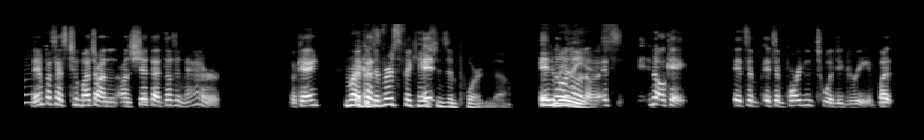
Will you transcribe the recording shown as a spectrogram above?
Mm. They emphasize too much on on shit that doesn't matter. Okay, right but because diversification is important though it no, really no, no, no. is It's no okay. It's a, it's important to a degree, but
